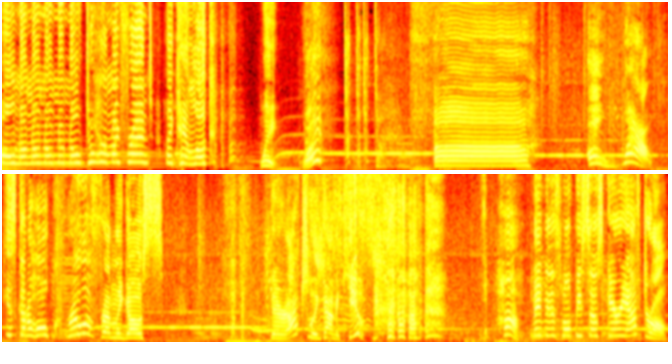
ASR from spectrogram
Oh, no, no, no, no, no, don't hurt my friend! I can't look! Wait, what? Uh... Oh, wow! He's got a whole crew of friendly ghosts! They're actually kind of cute. huh, maybe this won't be so scary after all.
